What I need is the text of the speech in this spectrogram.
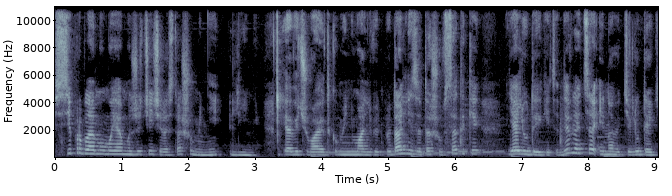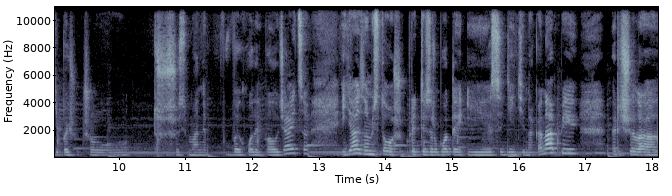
всі проблеми в моєму житті через те, що мені лінь. Я відчуваю таку мінімальну відповідальність за те, що все-таки є люди, які це дивляться, і навіть ті люди, які пишуть, що щось в мене виходить, виходить. І я замість того, щоб прийти з роботи і сидіти на канапі, вирішила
